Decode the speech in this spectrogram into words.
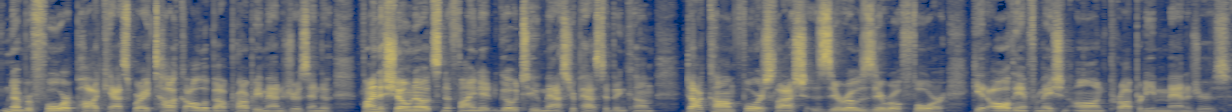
number four podcast where I talk all about property managers. And to find the show notes and to find it, go to masterpassiveincome.com forward slash 004. Get all the information on property managers.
